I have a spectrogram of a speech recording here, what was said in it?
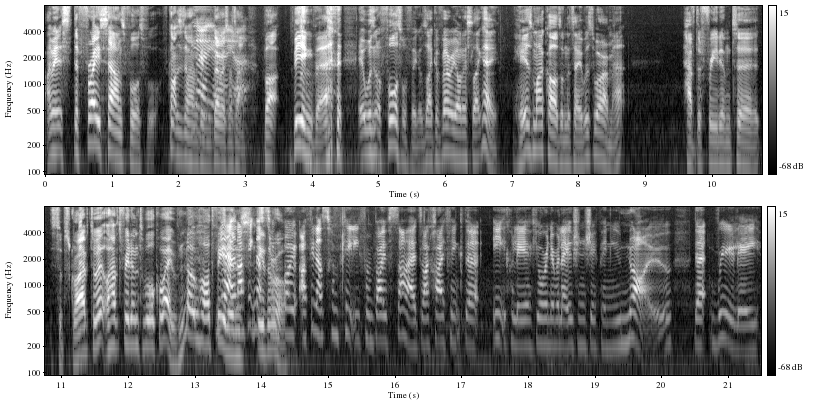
I mean, it's, the phrase sounds forceful. You can't just have Yeah, kids, don't yeah, my yeah. time. But being there, it wasn't a forceful thing. It was like a very honest, like, hey, here's my cards on the table. This is where I'm at. Have the freedom to subscribe to it, or have the freedom to walk away with no hard feelings. yeah, and I think that's either or. both. I think that's completely from both sides. Like I think that equally, if you're in a relationship and you know that really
